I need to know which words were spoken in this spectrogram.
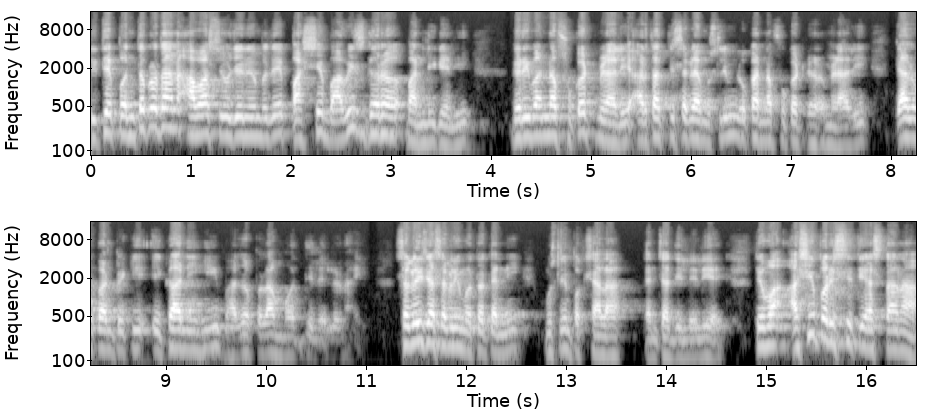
तिथे पंतप्रधान आवास योजनेमध्ये पाचशे बावीस घरं बांधली गेली. गरिबांना फुकट मिळाली. अर्थात ती सगळ्या मुस्लिम लोकांना फुकट घरं मिळाली. त्या लोकांपैकी एकानेही भाजपला मत दिलेलं नाही. सगळीच्या सगळी मतं त्यांनी मुस्लिम पक्षाला त्यांच्या दिलेली आहेत. तेव्हा अशी परिस्थिती असताना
